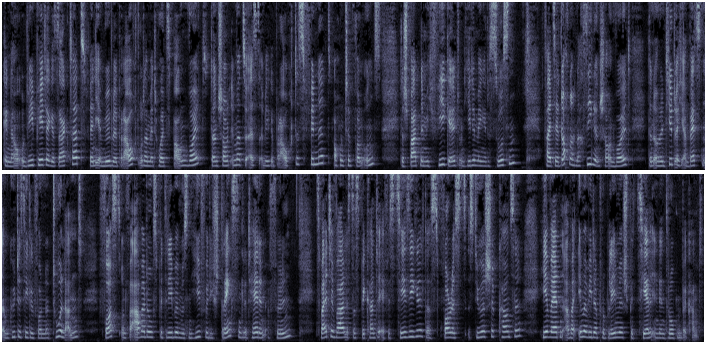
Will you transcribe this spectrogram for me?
Genau, und wie Peter gesagt hat, wenn ihr Möbel braucht oder mit Holz bauen wollt, dann schaut immer zuerst, ob ihr Gebrauchtes findet. Auch ein Tipp von uns. Das spart nämlich viel Geld und jede Menge Ressourcen. Falls ihr doch noch nach Siegeln schauen wollt, dann orientiert euch am besten am Gütesiegel von Naturland. Forst- und Verarbeitungsbetriebe müssen hierfür die strengsten Kriterien erfüllen. Zweite Wahl ist das bekannte FSC-Siegel, das Forest Stewardship Council. Hier werden aber immer wieder Probleme speziell in den Tropen bekannt.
